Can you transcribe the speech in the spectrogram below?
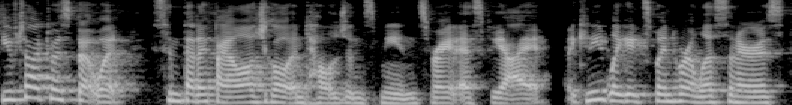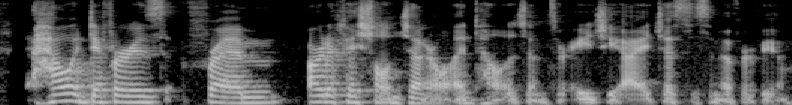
You've talked to us about what synthetic biological intelligence means, right? SBI. Can you like explain to our listeners how it differs from artificial general intelligence or AGI, just as an overview?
